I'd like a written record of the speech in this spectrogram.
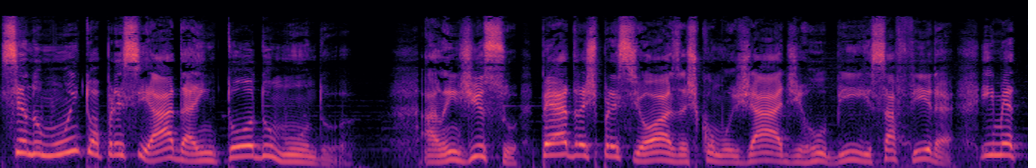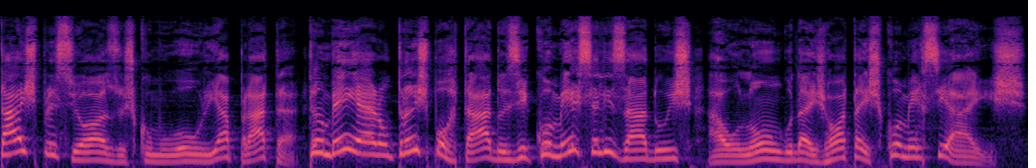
sendo muito apreciada em todo o mundo. Além disso, pedras preciosas como jade, rubi e safira e metais preciosos como o ouro e a prata também eram transportados e comercializados ao longo das rotas comerciais.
